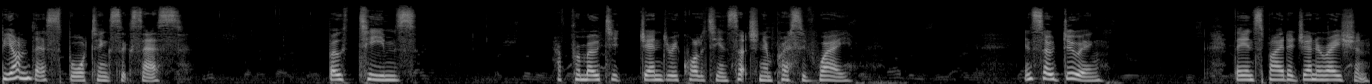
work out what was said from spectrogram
Beyond their sporting success, both teams have promoted gender equality in such an impressive way. In so doing, they inspired a generation.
